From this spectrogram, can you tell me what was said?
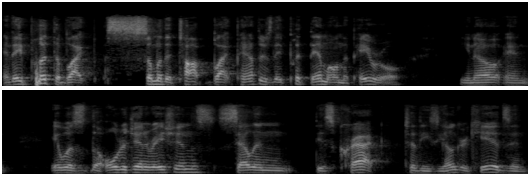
and they put the black some of the top Black Panthers. They put them on the payroll, you know, and it was the older generations selling this crack to these younger kids, and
